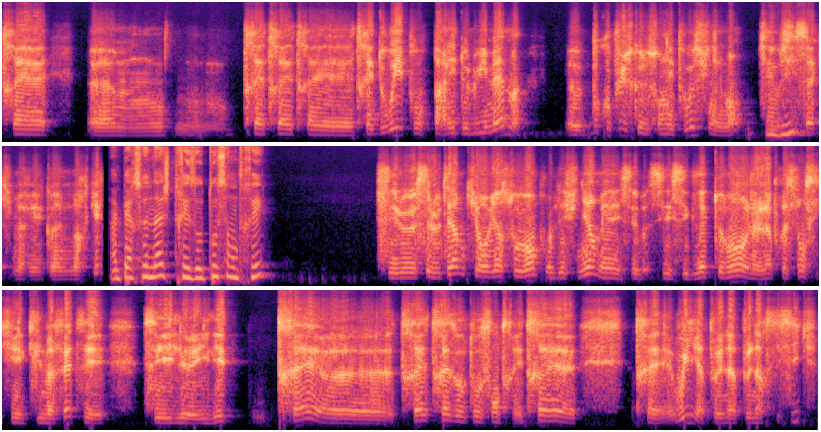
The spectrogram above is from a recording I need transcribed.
très très très très très doué pour parler de lui-même euh, beaucoup plus que de son épouse finalement. C'est aussi mhm. ça qui m'avait quand même marqué. Un personnage très auto-centré c'est le, c'est le terme qui revient souvent pour le définir, mais c'est, c'est, exactement l'impression qu'il, m'a faite. C'est, c'est il, il est très euh, très très auto-centré, très très oui un peu un peu narcissique,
